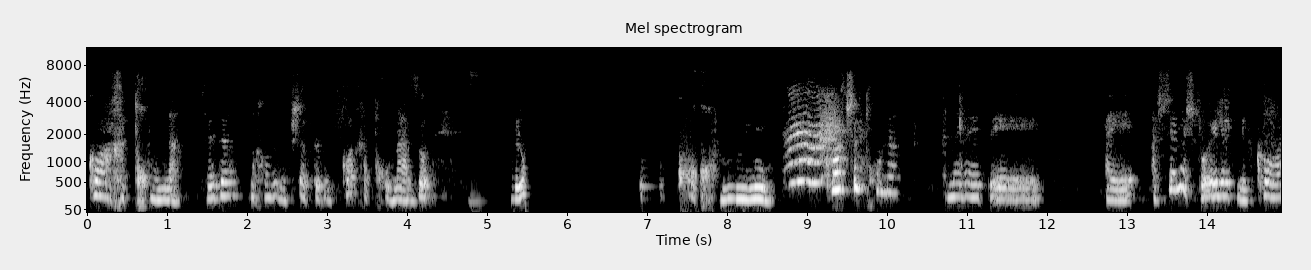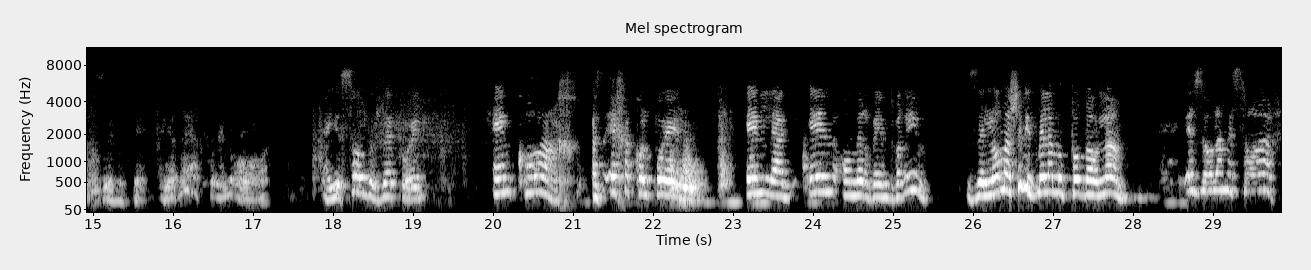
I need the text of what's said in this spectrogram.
כוח התכונה, בסדר? נכון, זה מופשט כזה. כוח התכונה הזאת, זה לא כוחנות, כוח של תכונה. זאת אומרת, אה, השמש פועלת מכוח זה וזה, הירח פועל אור, היסוד הזה פועל, אין כוח, אז איך הכל פועל? אין, להג... אין עומר ואין דברים. זה לא מה שנדמה לנו פה בעולם. איזה עולם מסועף,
